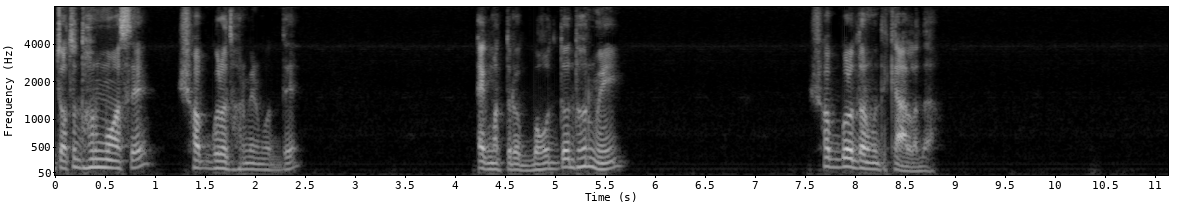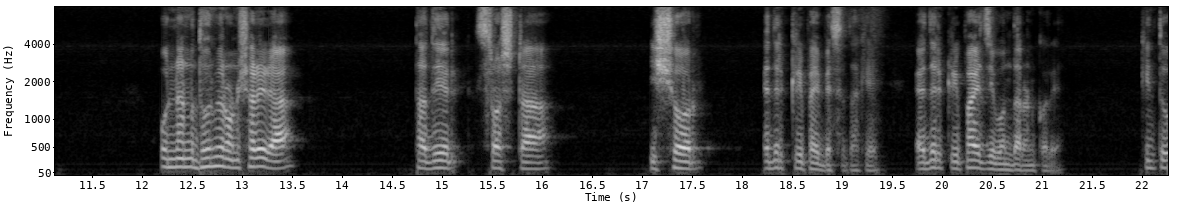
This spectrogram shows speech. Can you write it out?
যত ধর্ম আছে, সবগুলো ধর্মের মধ্যে একমাত্র বৌদ্ধ ধর্মেই সবগুলো ধর্ম থেকে আলাদা। অন্যান্য ধর্মের অনুসারীরা তাদের স্রষ্টা, ঈশ্বর, এদের কৃপায় বেঁচে থাকে, এদের কৃপায় জীবন ধারণ করে। কিন্তু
